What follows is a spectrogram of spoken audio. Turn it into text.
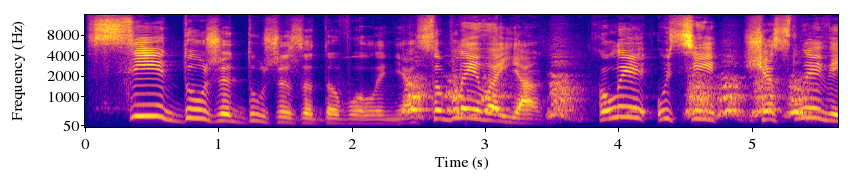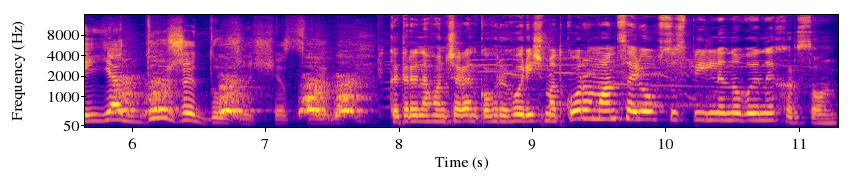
Всі дуже-дуже задоволені, особливо я. Коли усі щасливі, я дуже-дуже щаслива. Катерина Гончаренко, Григорій Шматко, Роман Царьов, Суспільне новини, Херсон.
